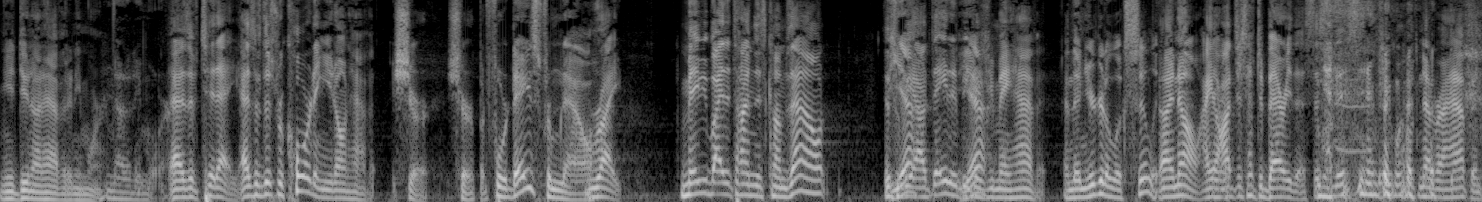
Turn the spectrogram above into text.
You do not have it anymore. Not anymore. As of today, as of this recording, you don't have it. Sure, sure. But four days from now, right? Maybe by the time this comes out, This will be Yeah. outdated because Yeah. you may have it. And then you're going to look silly. I know. I, I'll just have to bury this. This, this interview will never happen.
